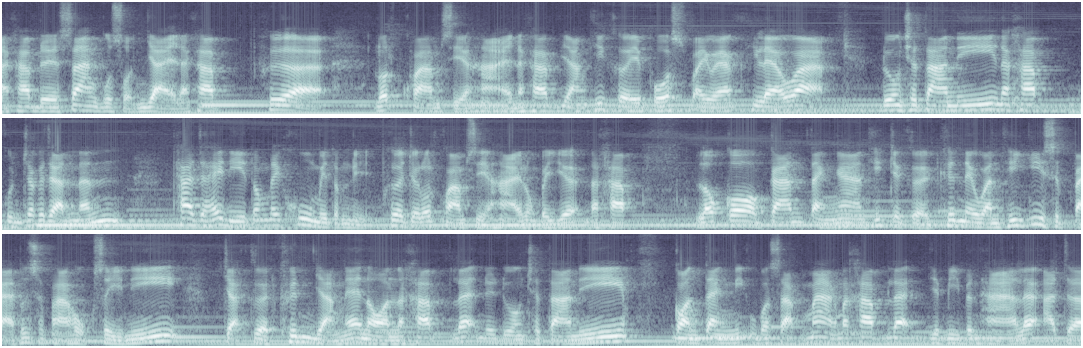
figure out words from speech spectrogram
นะครับ โดยสร้างกุศลใหญ่นะครับ เพื่อลดความเสียหายนะครับ อย่างที่เคยโพสต์ไปแว็กที่แล้วว่า ดวงชะตานี้นะครับ คุณจักรจันทร์นั้น ถ้าจะให้ดีต้องได้คู่มีตำหนิเพื่อจะลดความเสียหายลงไปเยอะนะครับ แล้วก็การแต่งงานที่จะเกิดขึ้นในวันที่ 28 พฤษภาคม 64 นี้ จะเกิดขึ้นอย่างแน่นอนนะครับ และในดวงชะตานี้ ก่อนแต่งมีอุปสรรคมากนะครับ และจะมีปัญหาและอาจจะ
